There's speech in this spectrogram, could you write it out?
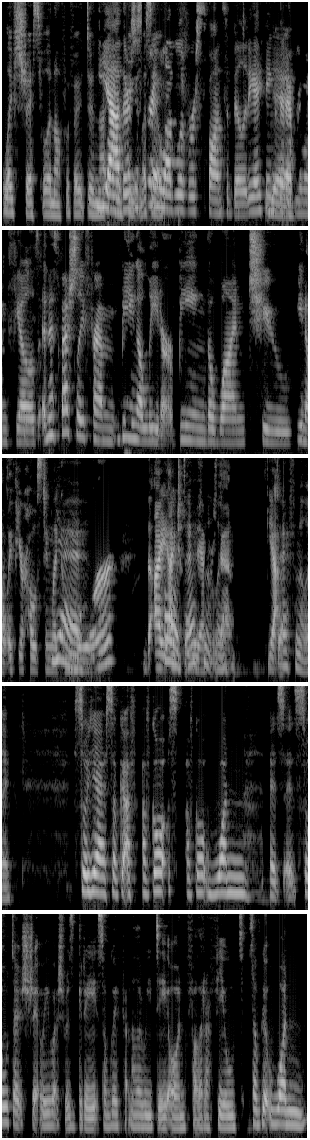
life's stressful enough without doing that. Yeah, there's a certain level of responsibility I think yeah. that everyone feels, and especially from being a leader, being the one to, you know, if you're hosting like yeah. more, I, oh, I totally definitely. understand. Yeah, definitely. So yes, I've got I've, I've got I've got one it's it's sold out straight away, which was great. So I'm going to put another wee date on further afield. So I've got one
